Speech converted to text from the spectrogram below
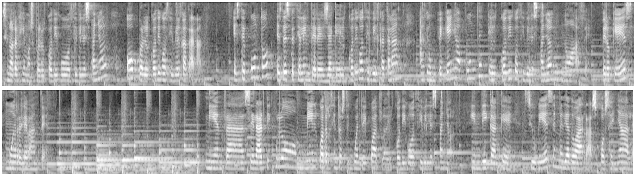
si nos regimos por el Código Civil español o por el Código Civil catalán. Este punto es de especial interés ya que el Código Civil catalán hace un pequeño apunte que el Código Civil español no hace, pero que es muy relevante. Mientras el artículo 1454 del Código Civil español indica que si hubiese mediado arras o señal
